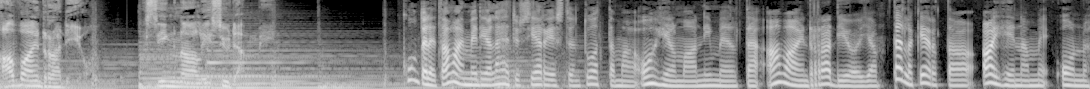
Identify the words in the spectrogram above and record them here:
Avainradio. Signaali sydämiin. Kuuntelet Avainmedian lähetysjärjestön tuottamaa ohjelmaa nimeltä Avainradio ja tällä kertaa aiheenamme on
